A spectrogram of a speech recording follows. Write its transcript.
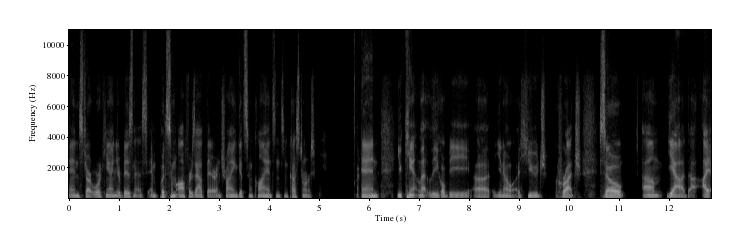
and start working on your business and put some offers out there and try and get some clients and some customers and you can't let legal be uh, you know a huge crutch. So um, yeah i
